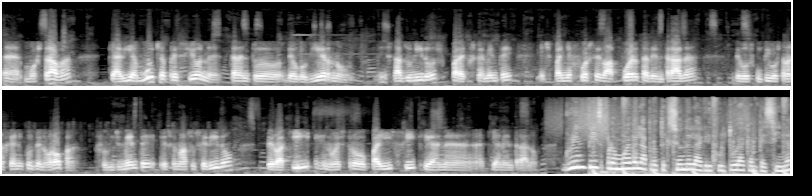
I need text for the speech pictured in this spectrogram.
eh, mostraba que había mucha presión tanto del gobierno de Estados Unidos para que justamente España fuese la puerta de entrada de los cultivos transgénicos en Europa. Felizmente eso no ha sucedido, pero aquí en nuestro país sí que han, eh, que han entrado. Greenpeace promueve la protección de la agricultura campesina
